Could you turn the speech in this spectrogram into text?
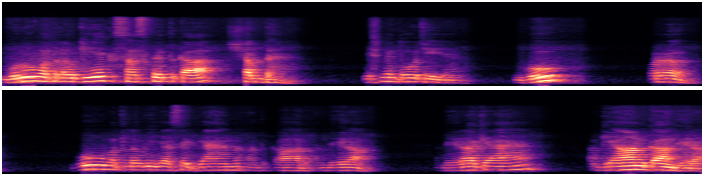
गुरु मतलब कि एक संस्कृत का शब्द है। इसमें दो चीज़ें हैं। गु और गु मतलब कि जैसे गहन अंधकार, अंधेरा। अंधेरा क्या है? अज्ञान का अंधेरा।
